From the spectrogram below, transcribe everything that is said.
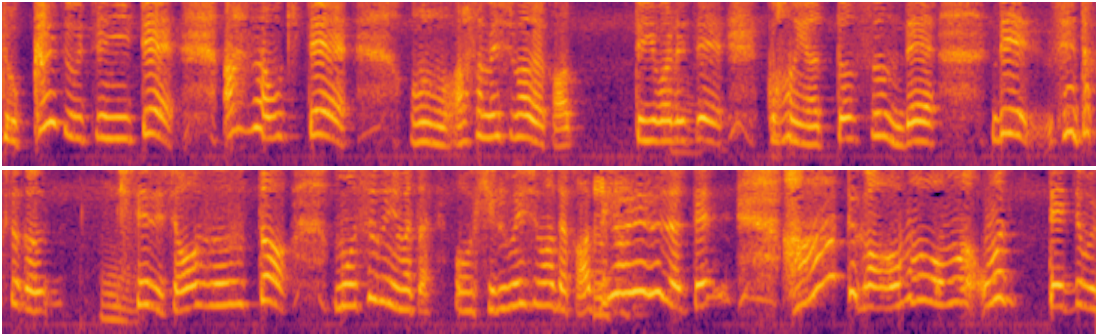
どっかりと家にいて朝起きて「うん、朝飯まだか?」って言われて、ご飯やっと済んでで洗濯とかうんしてるでしょ、そうするともうすぐにまた「お昼飯まだか?」って言われるんだって「はあ?」とか思う思う思ってでも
